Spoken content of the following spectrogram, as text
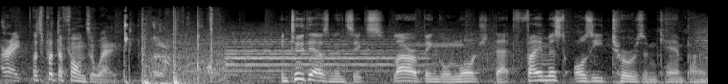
All right, let's put the phones away. In 2006, Lara Bingle launched that famous Aussie tourism campaign.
